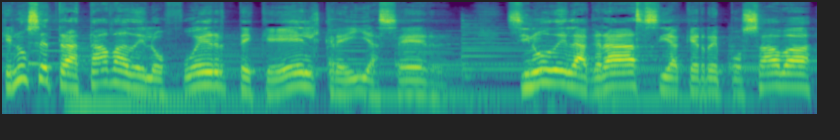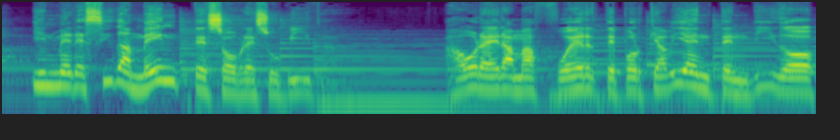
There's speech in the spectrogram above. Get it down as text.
que no se trataba de lo fuerte que él creía ser, sino de la gracia que reposaba inmerecidamente sobre su vida. Ahora era más fuerte porque había entendido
